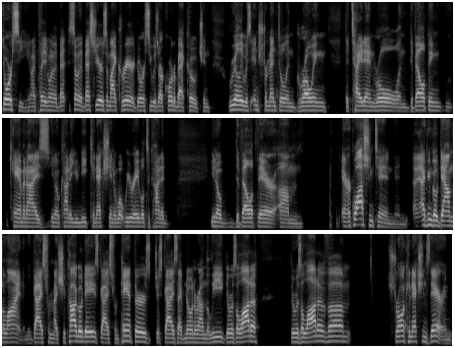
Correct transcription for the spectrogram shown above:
Dorsey, you know, I played one of the best, some of the best years of my career. Dorsey was our quarterback coach and really was instrumental in growing the tight end role and developing Cam and I's, you know, kind of unique connection and what we were able to kind of, you know, develop there. Um, Eric Washington, and I can go down the line. I mean, guys from my Chicago days, guys from Panthers, just guys I've known around the league. There was a lot of, there was a lot of um, strong connections there, and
